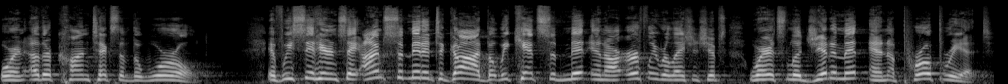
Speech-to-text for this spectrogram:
or in other contexts of the world, if we sit here and say, I'm submitted to God, but we can't submit in our earthly relationships where it's legitimate and appropriate,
